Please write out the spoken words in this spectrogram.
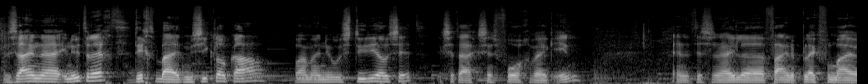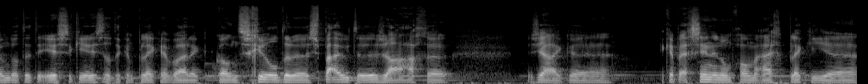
We zijn eh, in Utrecht, dicht bij het muzieklokaal, waar mijn nieuwe studio zit. Ik zit eigenlijk sinds vorige week in. En het is een hele fijne plek voor mij, omdat het de eerste keer is dat ik een plek heb waar ik kan schilderen, spuiten, zagen. Dus ja, ik, eh, ik heb echt zin in om gewoon mijn eigen plekje eh,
